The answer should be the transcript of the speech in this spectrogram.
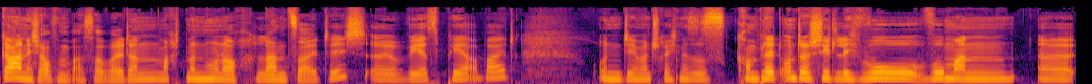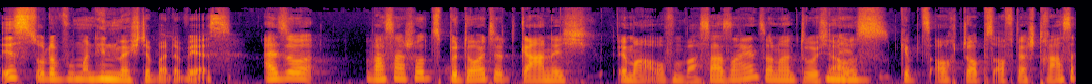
gar nicht auf dem Wasser, weil dann macht man nur noch landseitig äh, WSP-Arbeit. Und dementsprechend ist es komplett unterschiedlich, wo, wo man äh, ist oder wo man hin möchte bei der WS. Also Wasserschutz bedeutet gar nicht immer auf dem Wasser sein, sondern durchaus nee. gibt es auch Jobs auf der Straße.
